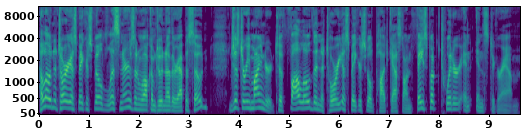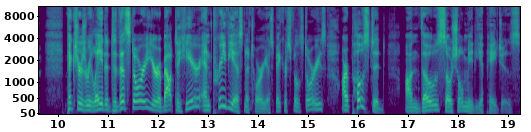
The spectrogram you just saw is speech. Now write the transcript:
Hello, Notorious Bakersfield listeners, and welcome to another episode. Just a reminder to follow the Notorious Bakersfield podcast on Facebook, Twitter, and Instagram. Pictures related to this story you're about to hear and previous Notorious Bakersfield stories are posted on those social media pages.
